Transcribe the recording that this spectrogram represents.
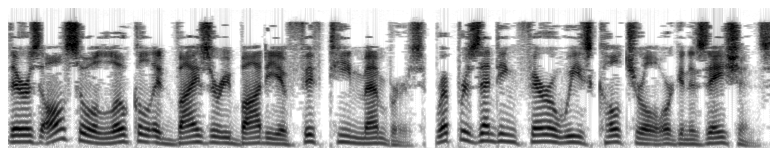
There is also a local advisory body of 15 members, representing Faroese cultural organizations.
